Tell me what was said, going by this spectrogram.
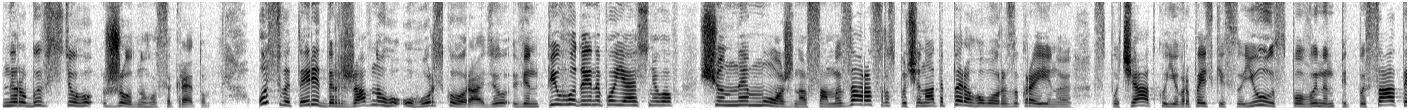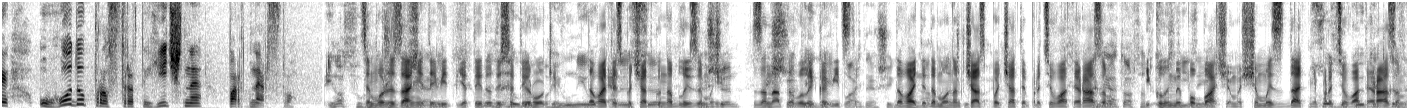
не робив з цього жодного секрету. Ось в етері державного угорського радіо він півгодини пояснював, що не можна саме зараз розпочинати переговори з Україною. Спочатку Європейський Союз повинен підписати угоду про стратегічне партнерство. Це може зайняти від 5 до 10 років. Давайте спочатку наблизимо їх. Занадто велика відстань. Давайте дамо нам час почати працювати разом. І коли ми побачимо, що ми здатні працювати разом,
